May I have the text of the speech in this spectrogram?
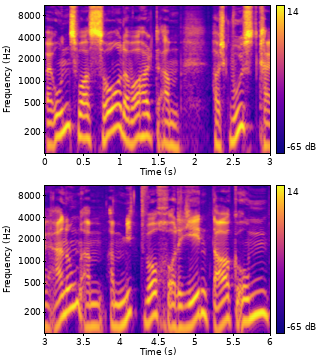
Bei uns war es so, da war halt am, hast du gewusst, keine Ahnung, am, am Mittwoch oder jeden Tag um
